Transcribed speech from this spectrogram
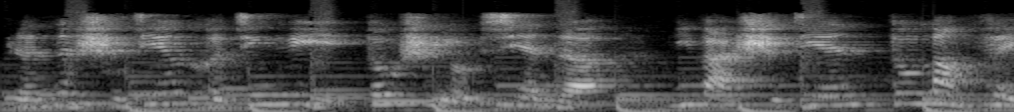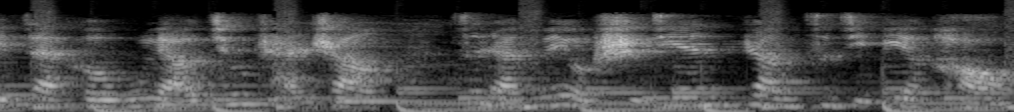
人的时间和精力都是有限的，你把时间都浪费在和无聊纠缠上，自然没有时间让自己变好。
